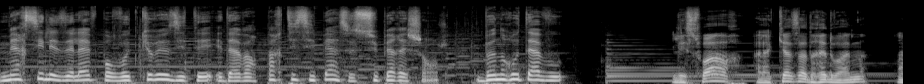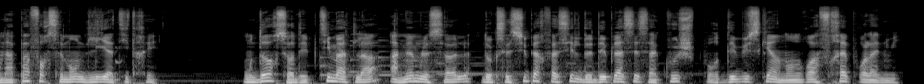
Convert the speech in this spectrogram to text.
Merci les élèves pour votre curiosité et d'avoir participé à ce super échange. Bonne route à vous Les soirs, à la Casa de Redouane, on n'a pas forcément de lit attitré. On dort sur des petits matelas à même le sol, donc c'est super facile de déplacer sa couche pour débusquer un endroit frais pour la nuit.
